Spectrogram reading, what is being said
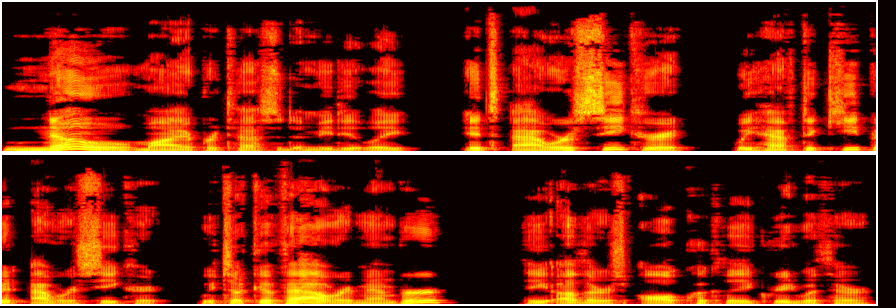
No, Maya protested immediately. It's our secret. We have to keep it our secret. We took a vow, remember? The others all quickly agreed with her.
